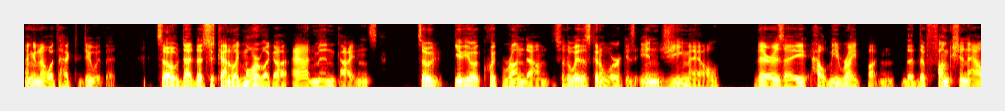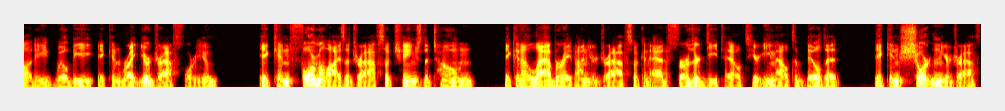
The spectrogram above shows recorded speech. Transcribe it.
I'm going to know what the heck to do with it. So that, that's just kind of like more of like a admin guidance. So give you a quick rundown. So the way this is going to work is in Gmail, there is a help me write button. The the functionality will be it can write your draft for you. It can formalize a draft, so change the tone. It can elaborate on your draft, so it can add further detail to your email to build it. It can shorten your draft,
